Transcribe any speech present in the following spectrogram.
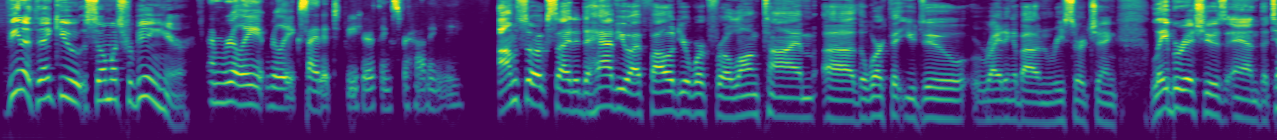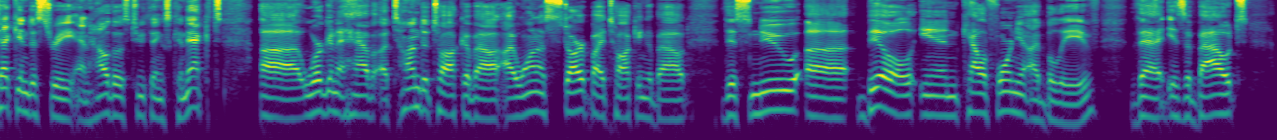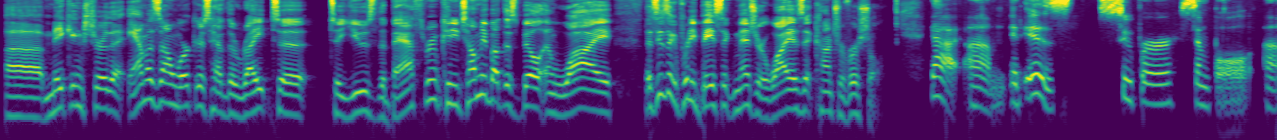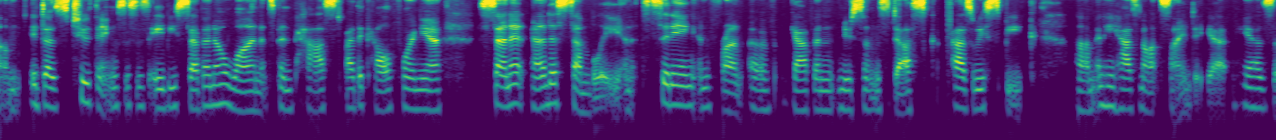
Veena, thank you so much for being here. I'm really, really excited to be here. Thanks for having me. I'm so excited to have you. I've followed your work for a long time. Uh, the work that you do, writing about and researching labor issues and the tech industry and how those two things connect. Uh, we're going to have a ton to talk about. I want to start by talking about this new uh, bill in California, I believe, that is about uh, making sure that Amazon workers have the right to to use the bathroom. Can you tell me about this bill and why? That seems like a pretty basic measure. Why is it controversial? Yeah, um, it is super simple. Um, it does two things. This is AB 701. It's been passed by the California Senate and Assembly, and it's sitting in front of Gavin Newsom's desk as we speak. Um, and he has not signed it yet. He has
